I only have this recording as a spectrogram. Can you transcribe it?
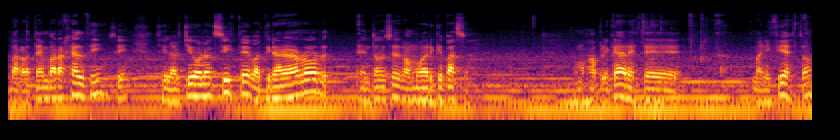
barra ten barra healthy, ¿sí? si el archivo no existe va a tirar error, entonces vamos a ver qué pasa. Vamos a aplicar este manifiesto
